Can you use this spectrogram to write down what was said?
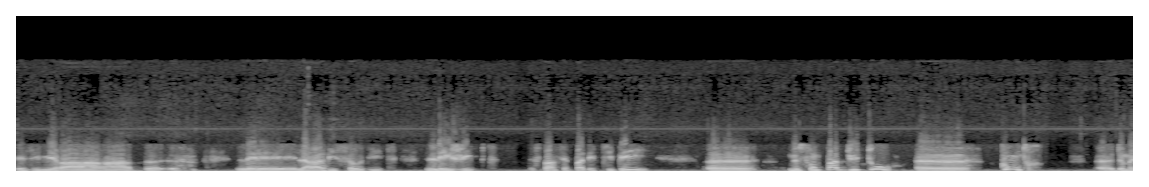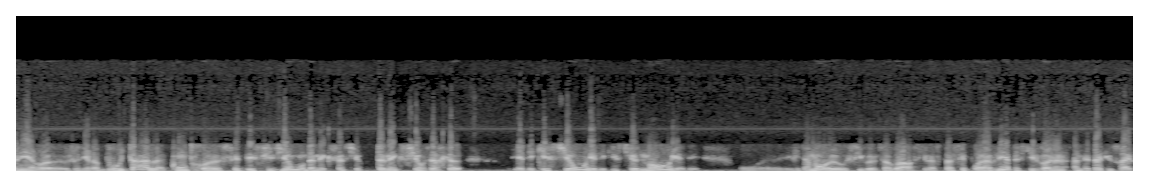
les Émirats arabes, euh, l'Arabie saoudite, l'Égypte, n'est-ce pas? C'est pas des petits pays. euh, ne sont pas du tout euh, contre, de manière, je dirais, brutale, contre ces décisions d'annexation. d'annexion. C'est-à-dire que il y a des questions, il y a des questionnements, il y a des évidemment, eux aussi veulent savoir ce qui va se passer pour l'avenir parce qu'ils veulent un, un État d'Israël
